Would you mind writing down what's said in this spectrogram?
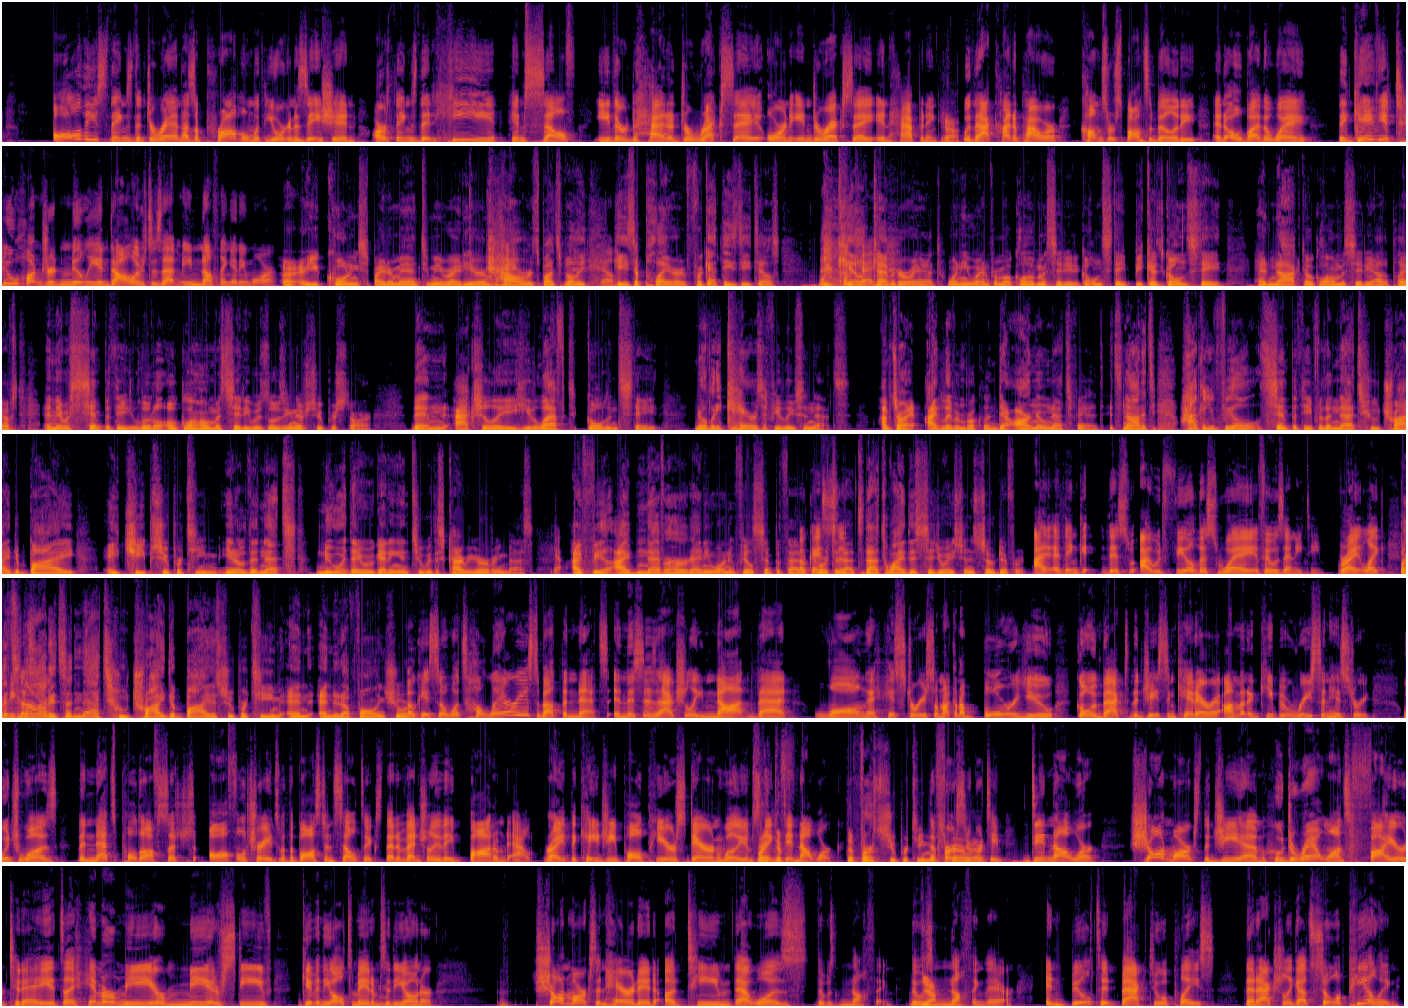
all these things that Durant has a problem with the organization are things that he himself either had a direct say or an indirect say in happening. Yeah. With that kind of power comes responsibility. And oh, by the way, they gave you $200 million. Does that mean nothing anymore? Are, you quoting Spider Man to me right here? And power, responsibility? Yep. He's a player. Forget these details. We killed okay. Kevin Durant when he went from Oklahoma City to Golden State because Golden State had knocked Oklahoma City out of the playoffs, and there was sympathy. Little Oklahoma City was losing their superstar. Then actually, he left Golden State. Nobody cares if he leaves the Nets. I'm sorry, I live in Brooklyn. There are no Nets fans. It's not a. T- How can you feel sympathy for the Nets who tried to buy a cheap super team? You know, the Nets knew what they were getting into with this Kyrie Irving mess. Yeah. I feel I've never heard anyone who feels sympathetic okay, towards so the Nets. That's why this situation is so different. I, I, think this. I would feel this way if it was any team, right? Like, but it's because, not. It's the Nets who tried to buy a super team and ended up falling short. Okay, so what's hilarious about the Nets, and this is actually not that long history. So I'm not going to bore you going back to the Jason Kidd era. I'm going to keep it recent history, which was the Nets pulled off such awful trades with the Boston Celtics that eventually they bottomed out, right? The KG, Paul Pierce, Deron Williams right, thing the, did not work. The first super team The experiment. first super team did not work. Sean Marks, the GM, who Durant wants fired today. It's a him or me or me or Steve giving the ultimatum to the owner. Sean Marks inherited a team that was there was nothing. There was yeah. nothing there and built it back to a place that actually got so appealing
